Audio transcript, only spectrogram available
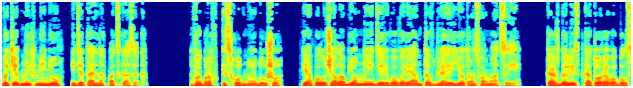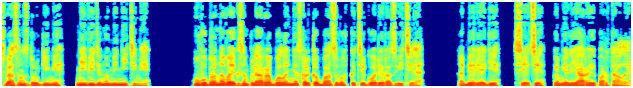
выкидных меню и детальных подсказок. Выбрав исходную душу, я получал объемное дерево вариантов для ее трансформации, каждый лист которого был связан с другими невидимыми нитями. У выбранного экземпляра было несколько базовых категорий развития. Обереги, сети, фамильяры и порталы.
